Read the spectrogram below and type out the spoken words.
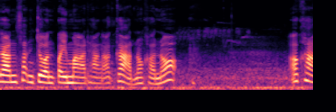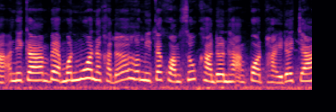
การสัญจรไปมาทางอากาศเนาะค่ะเนาะ เอาค่ะ อันนี้การแบบม้วนๆนะคะเด้อเฮามีแต่ความสุขค่ะ เดินทางปลอดภัยเด้อจ้า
